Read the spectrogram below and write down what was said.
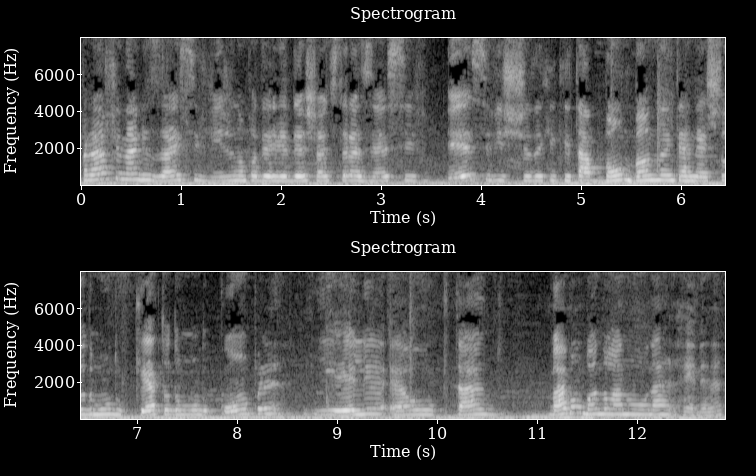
Para finalizar esse vídeo, não poderia deixar de trazer esse, esse vestido aqui que tá bombando na internet. Todo mundo quer, todo mundo compra. E ele é o que tá mais bombando lá no, na Renner, né?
